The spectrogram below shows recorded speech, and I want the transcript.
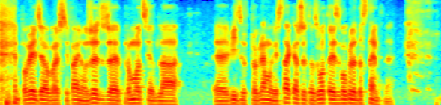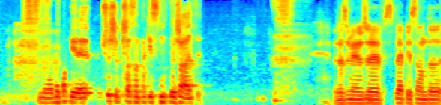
powiedział właśnie fajną rzecz, że promocja dla widzów programu jest taka, że to złoto jest w ogóle dostępne. No, bo takie, przyszedł czas na takie smutne żarty. Rozumiem, że w sklepie są do,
